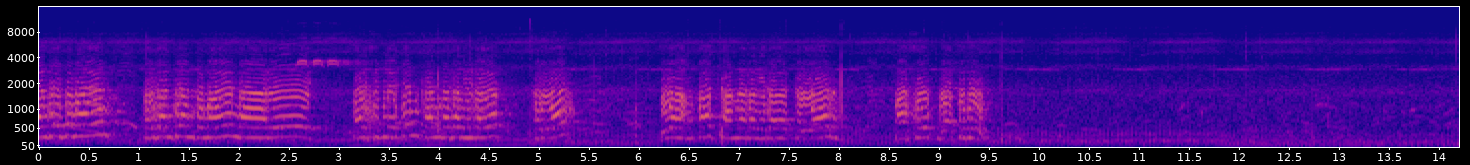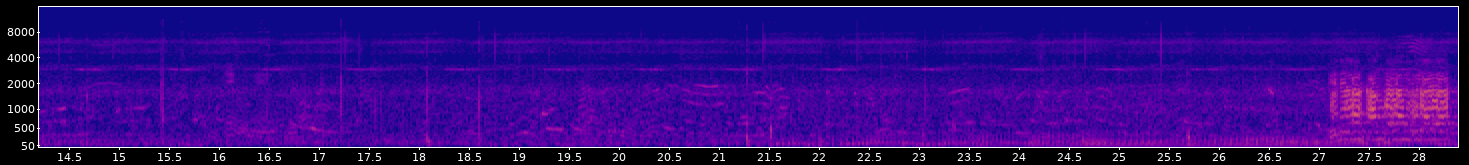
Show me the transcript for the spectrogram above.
pergantian pemain pergantian pemain dari Persib Legend Kang Dadang Hidayat keluar. 24 Kang Dadang Hidayat keluar. Masuk 27 Inilah Hidayat. nomor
